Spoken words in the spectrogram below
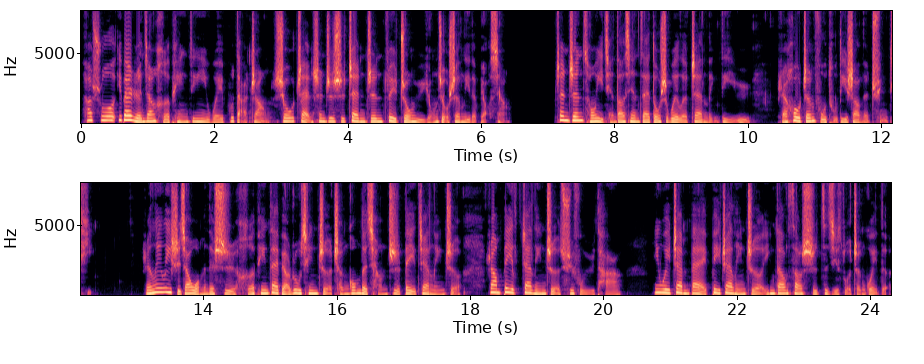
他说，一般人将和平定义为不打仗、休战，甚至是战争最终与永久胜利的表象。战争从以前到现在都是为了占领地域，然后征服土地上的群体。人类历史教我们的是，和平代表入侵者成功的强制被占领者，让被占领者屈服于他。因为战败，被占领者应当丧失自己所珍贵的，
